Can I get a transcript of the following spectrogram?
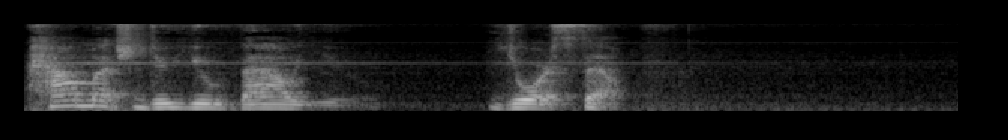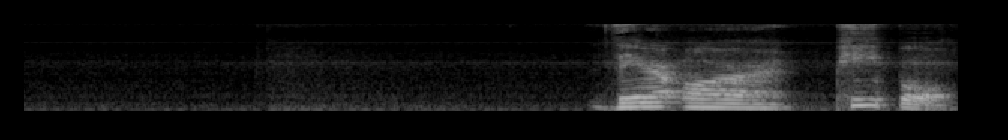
How much do you value yourself? There are people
